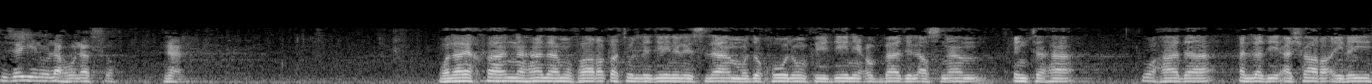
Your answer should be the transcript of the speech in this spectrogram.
تزين له نفسه. نعم. ولا يخفى أن هذا مفارقة لدين الإسلام ودخول في دين عباد الأصنام انتهى وهذا الذي أشار إليه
